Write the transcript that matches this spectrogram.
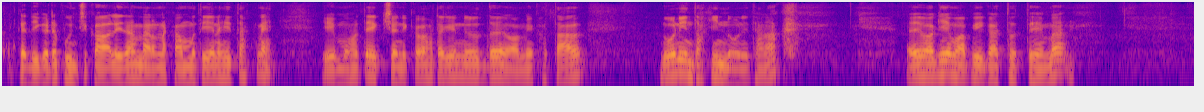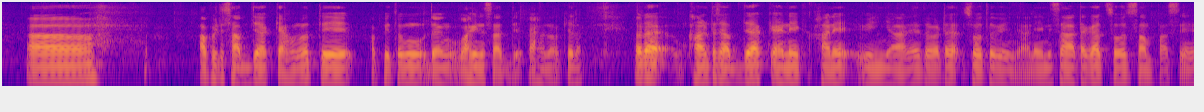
එක දිගට පුංචි කාලේ ඉඳන් මරණ කම්ම තියෙන හිතක් නැහැ. ඒ මොහොතේ ක්ෂණිකව හටගෙන නිරුද්ධ වෙනවා. මේ කතාව නෝනින් දකින්න ඕනි තනක්. ඒ වගේම අපි ගත්තොත් එහෙම අපිට ශබ්දයක් ඇහුනොත් ඒ අපිටම දැන් වහින ශබ්දය ඇහුනවා කියලා. එතකොට කනට ශබ්දයක් ඇහෙන එක කනේ විඥානය. එතකොට සෝත විඥානය. ඒ නිසාටගත් සෝත සම්පස්සේ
